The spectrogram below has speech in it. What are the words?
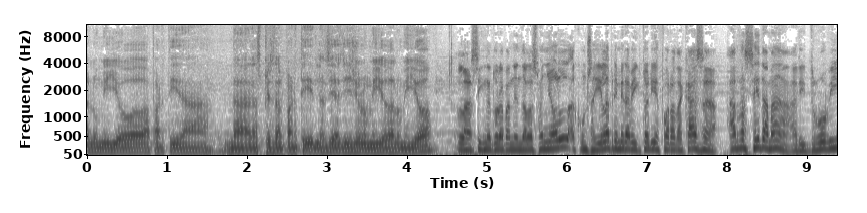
el millor a partir de, de després del partit, els desitjo el millor de lo millor, La signatura pendent de l'Espanyol, aconseguir la primera victòria fora de casa. Ha de ser demà, ha dit Rubi,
